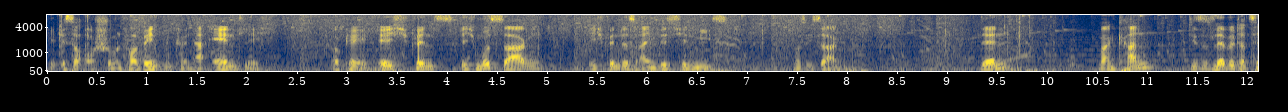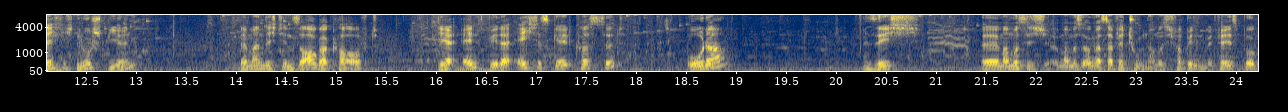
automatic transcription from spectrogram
Hier ist er auch schon, verwenden können. Ja, endlich. Okay, ich find's, ich muss sagen, ich finde es ein bisschen mies. Muss ich sagen. Denn man kann dieses Level tatsächlich nur spielen, wenn man sich den Sauger kauft der entweder echtes Geld kostet oder sich, äh, man muss sich, man muss irgendwas dafür tun. Man muss sich verbinden mit Facebook,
